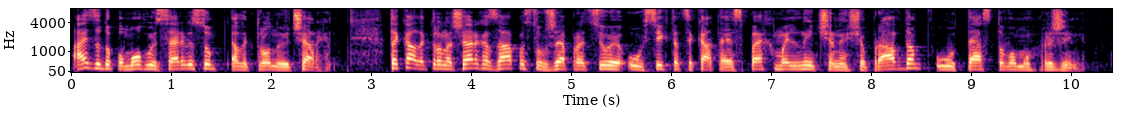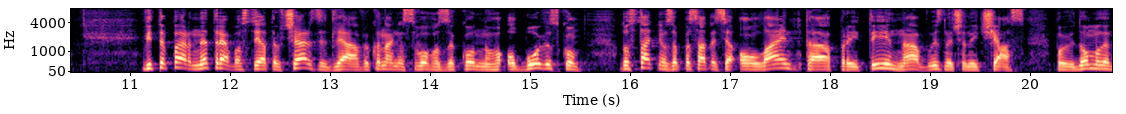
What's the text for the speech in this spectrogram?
а й за допомогою сервісу електронної черги. Така електронна черга запису вже працює у всіх ТЦК та СП Хмельниччини, щоправда, у тестовому режимі. Відтепер не треба стояти в черзі для виконання свого законного обов'язку. Достатньо записатися онлайн та прийти на визначений час. Повідомили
